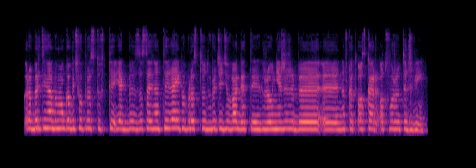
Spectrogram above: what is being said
Robertina by mogła być po prostu w ty- jakby zostać na tyle i po prostu odwrócić uwagę tych żołnierzy, żeby e, na przykład Oskar otworzył te drzwi.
